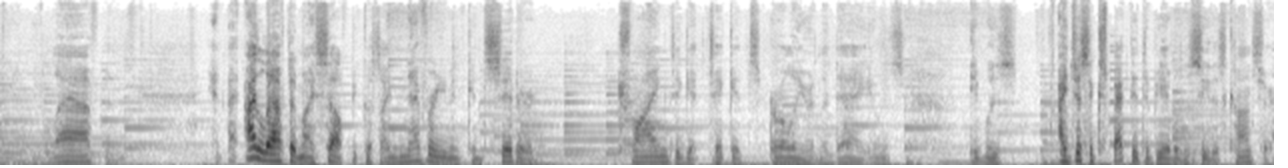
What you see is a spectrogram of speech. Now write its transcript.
you know, we laughed and and I, I laughed at myself because I never even considered trying to get tickets earlier in the day. It was, it was, I just expected to be able to see this concert.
